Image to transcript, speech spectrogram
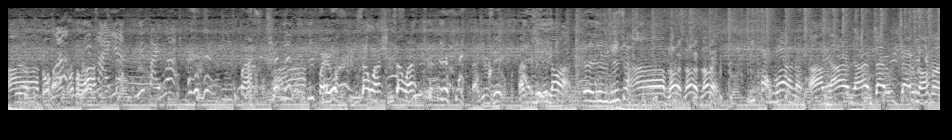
à, có phải có phải à. bậy á bí bậy quá bí bậy quá sang ngoài sang ngoài im xí à im xí tao à im xí chả à lâu rồi lâu rồi lâu rồi bí bậy quá rồi à nhà em nhà em trai u trai u lắm mà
